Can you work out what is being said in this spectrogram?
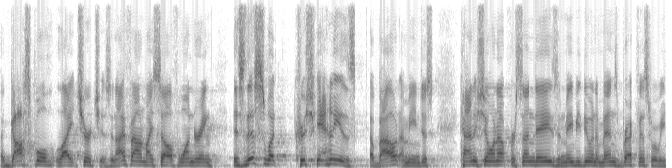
uh, gospel light churches. And I found myself wondering, is this what Christianity is about? I mean, just kind of showing up for Sundays and maybe doing a men's breakfast where we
